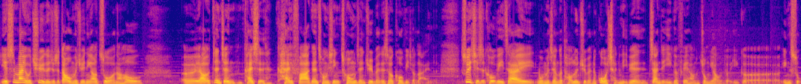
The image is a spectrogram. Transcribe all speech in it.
也是蛮有趣的，就是当我们决定要做，然后。呃，要认真开始开发跟重新重整剧本的时候，COVID 就来了。所以，其实 Kovi 在我们整个讨论剧本的过程里边，占着一个非常重要的一个因素。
